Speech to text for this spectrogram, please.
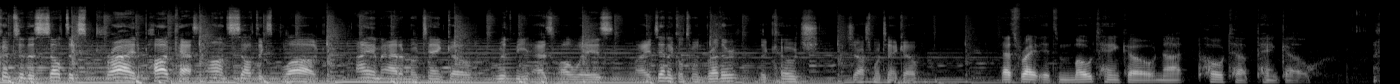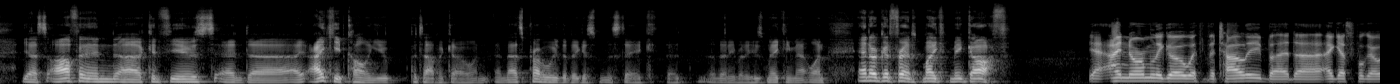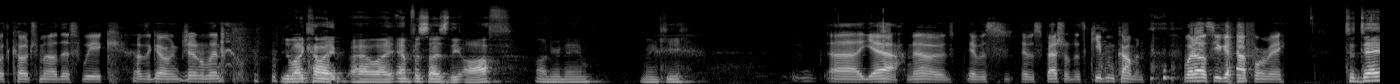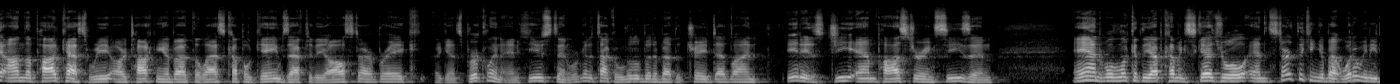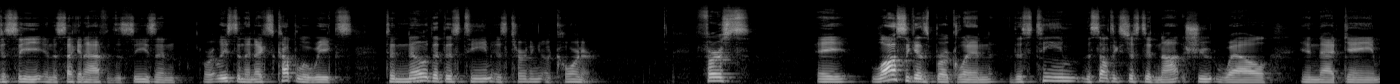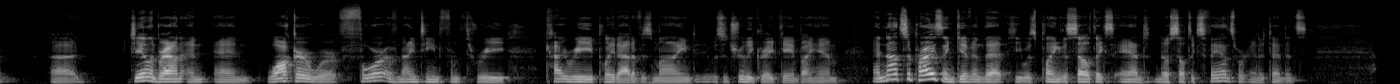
Welcome to the Celtics Pride podcast on Celtics blog. I am Adam Motenko. With me, as always, my identical twin brother, the coach, Josh Motenko. That's right. It's Motenko, not Potapenko. Yes, often uh, confused, and uh, I, I, keep calling you Potapenko, and, and that's probably the biggest mistake that, of anybody who's making that one. And our good friend Mike Minkoff. Yeah, I normally go with Vitali, but uh, I guess we'll go with Coach Mo this week. How's it going, gentlemen? you like how I how I emphasize the off on your name, Minky? Uh, yeah, no, it was it was special. Just keep them coming. what else you got for me? Today on the podcast, we are talking about the last couple games after the All Star break against Brooklyn and Houston. We're going to talk a little bit about the trade deadline. It is GM posturing season. And we'll look at the upcoming schedule and start thinking about what do we need to see in the second half of the season, or at least in the next couple of weeks, to know that this team is turning a corner. First, a loss against Brooklyn. This team, the Celtics, just did not shoot well in that game. Uh, Jaylen Brown and, and Walker were four of 19 from three. Kyrie played out of his mind. It was a truly great game by him. And not surprising given that he was playing the Celtics and no Celtics fans were in attendance.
